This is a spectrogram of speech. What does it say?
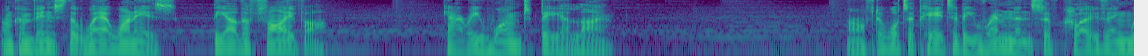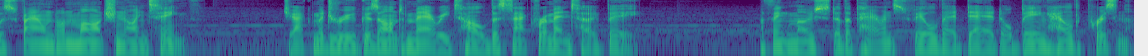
I'm convinced that where one is, the other five are. Gary won't be alone. After what appeared to be remnants of clothing was found on March 19th, Jack Madruga's Aunt Mary told the Sacramento Bee I think most of the parents feel they're dead or being held prisoner,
